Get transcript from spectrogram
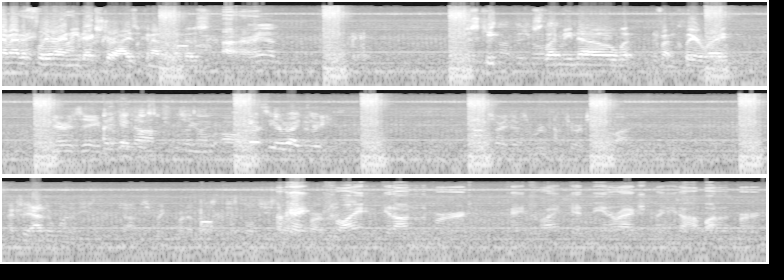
come out of flare. I need extra eyes looking out the windows. Uh, I Alright. am. Just keep, just let me know what if I'm clear, right? There is a I rooftop to to our... time. Can't see your right, dude. I'm oh, sorry, there's a rooftop to our 10 either one of these rooftops right in front of us, these multi-story Okay, apartments. try and get onto the bird. Okay, try and get the interaction ready to hop onto the bird.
